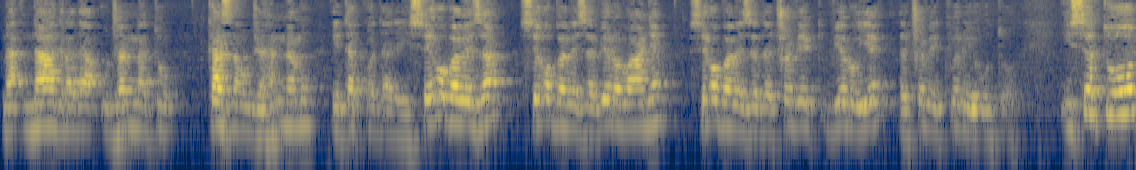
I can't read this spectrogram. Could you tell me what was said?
na, nagrada u džannatu, kazna u džahannamu i tako dalje. I sve obaveza, sve obaveza vjerovanja, sve obaveza da čovjek vjeruje, da čovjek vjeruje u to. I sve to,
